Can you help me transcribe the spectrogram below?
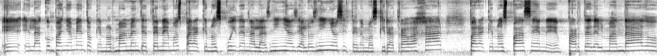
eh, el acompañamiento que normalmente tenemos para que nos cuiden a las niñas y a los niños si tenemos que ir a trabajar, para que nos pasen eh, parte del mandado.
